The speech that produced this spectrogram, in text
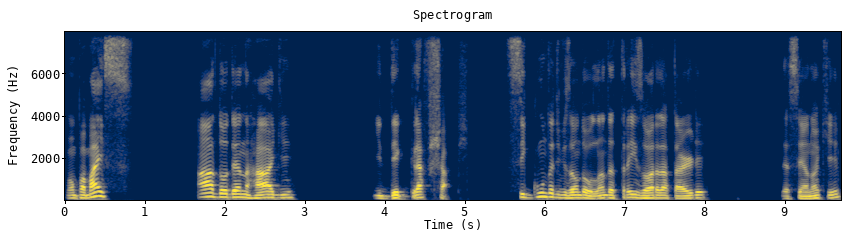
Vamos para mais? Ado Den Haag e De Graafschap. Segunda divisão da Holanda, 3 horas da tarde. Descendo aqui.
